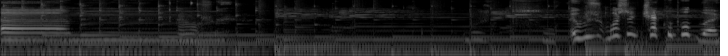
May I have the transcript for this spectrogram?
Um, Oh, it was wasn't Czech Republic.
